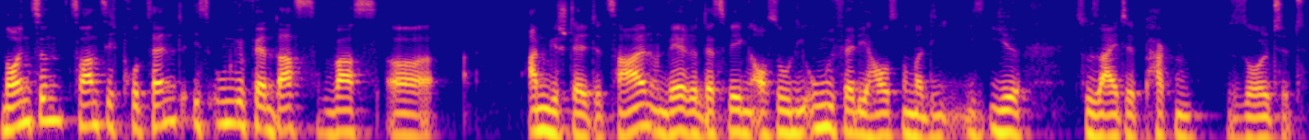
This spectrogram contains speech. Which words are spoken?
19, 20 Prozent ist ungefähr das, was äh, Angestellte zahlen und wäre deswegen auch so die ungefähr die Hausnummer, die ihr zur Seite packen solltet.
